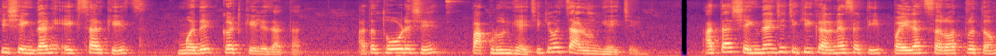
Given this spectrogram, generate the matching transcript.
की शेंगदाणे एकसारखेच मध्ये कट केले जातात. आता थोडेसे पाकडून घ्यायचे किंवा चाळून घ्यायचे. आता शेंगदाण्याची चिकी करण्यासाठी पहिल्यात सर्वात प्रथम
